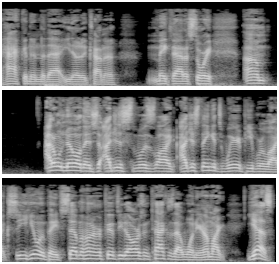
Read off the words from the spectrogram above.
hacking into that, you know, to kind of make that a story. Um, I don't know all this. I just was like, I just think it's weird. People are like, see, he only paid seven hundred and fifty dollars in taxes that one year. And I'm like, yes,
